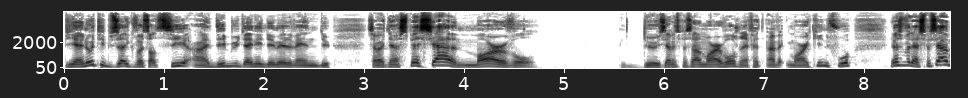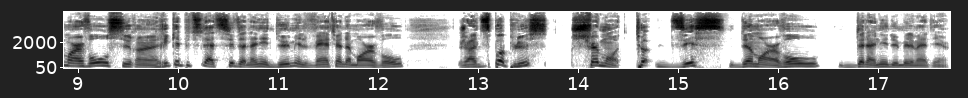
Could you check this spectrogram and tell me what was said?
puis un autre épisode qui va sortir en début d'année 2022. Ça va être un spécial Marvel. Deuxième spécial Marvel, j'en ai fait un avec Marky une fois. Là, ça va être un spécial Marvel sur un récapitulatif de l'année 2021 de Marvel. J'en dis pas plus, je fais mon top 10 de Marvel de l'année 2021.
